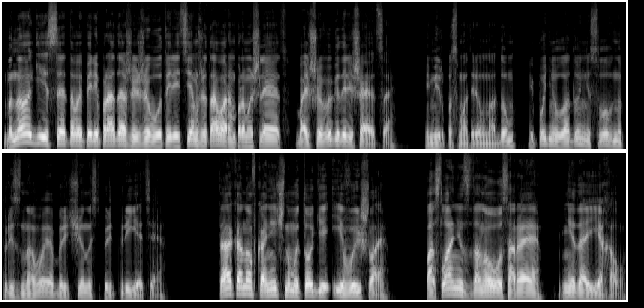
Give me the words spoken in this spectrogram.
Многие с этого перепродажей живут или тем же товаром промышляют, большой выгоды лишаются. Эмир посмотрел на дом и поднял ладони, словно признавая обреченность предприятия. Так оно в конечном итоге и вышло. Посланец до нового сарая не доехал.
